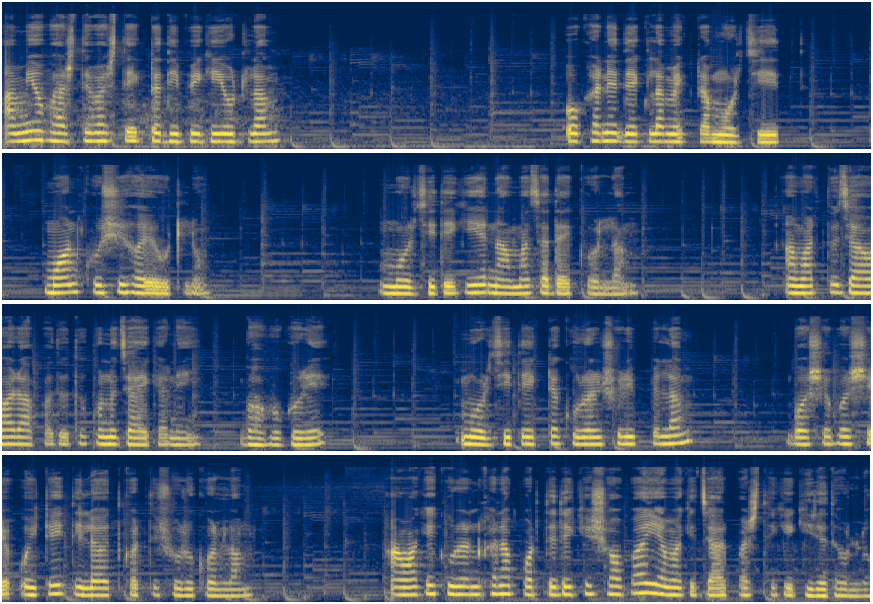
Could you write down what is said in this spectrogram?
আমিও ভাসতে ভাসতে একটা দ্বীপে গিয়ে উঠলাম। ওখানে দেখলাম একটা মসজিদ। মন খুশি হয়ে উঠল। মসজিদে গিয়ে নামাজ আদায় করলাম। আমার তো যাওয়ার আপাতত কোনো জায়গা নেই ভবঘুরে। মসজিদে একটা কোরআন শরীফ পেলাম। বসে বসে ওইটাই তিলাওয়াত করতে শুরু করলাম। আমাকে কোরআনখানা পড়তে দেখে সবাই আমাকে চারপাশ থেকে ঘিরে ধরল।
